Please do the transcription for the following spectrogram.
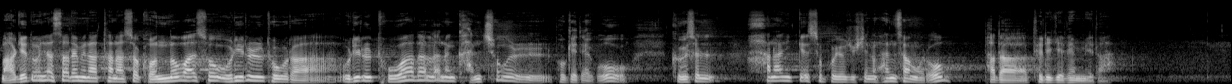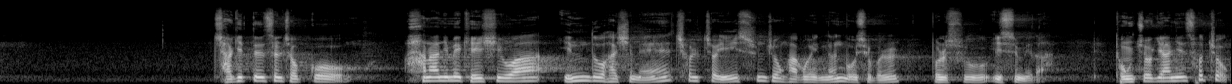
마게도냐 사람이 나타나서 건너와서 우리를 도우라, 우리를 도와달라는 간청을 보게 되고 그것을 하나님께서 보여주신 환상으로 받아들이게 됩니다. 자기 뜻을 접고 하나님의 계시와 인도하심에 철저히 순종하고 있는 모습을 볼 수 있습니다. 동쪽이 아닌 서쪽,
